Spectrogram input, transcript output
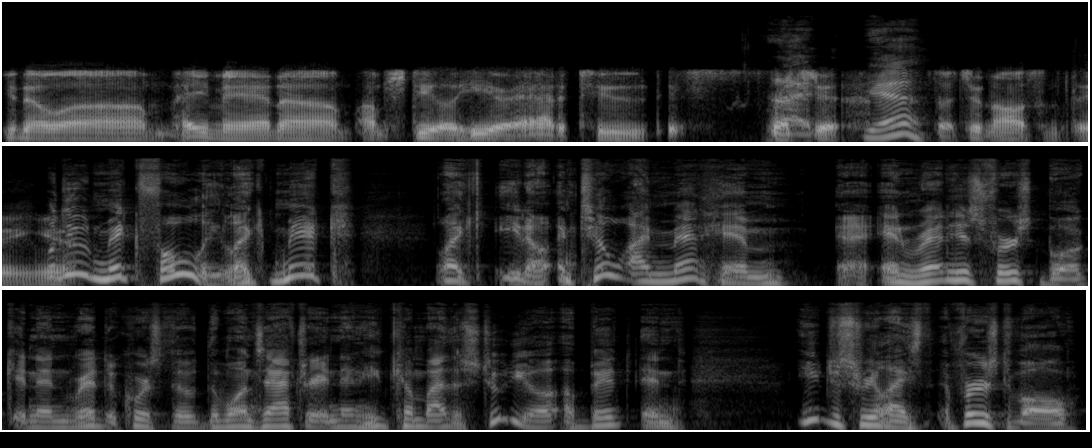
you know, um, hey man, um, I'm still here attitude. It's such Right. a Yeah. such an awesome thing. Well, yeah. dude, Mick Foley, like Mick, like you know, until I met him and read his first book, and then read, of course, the the ones after, and then he'd come by the studio a bit, and you just realized, first of all,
